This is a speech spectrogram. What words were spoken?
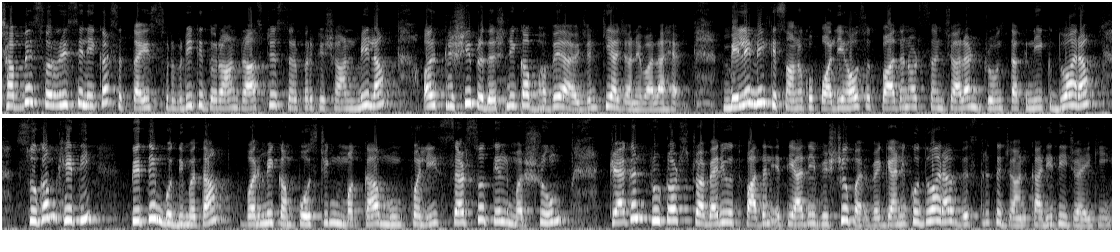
26 फरवरी से लेकर 27 फरवरी के दौरान राष्ट्रीय स्तर पर किसान मेला और कृषि प्रदर्शनी का भव्य आयोजन किया जाने वाला है। मेले में किसानों को पॉली हाउस उत्पादन और संचालन ड्रोन तकनीक द्वारा सुगम खेती कृत्रिम बुद्धिमत्ता, वर्मी कंपोस्टिंग मक्का, मूंगफली, सरसों तिल, मशरूम ड्रैगन फ्रूट और स्ट्रॉबेरी उत्पादन इत्यादि विषयों पर वैज्ञानिकों द्वारा विस्तृत जानकारी दी जाएगी।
